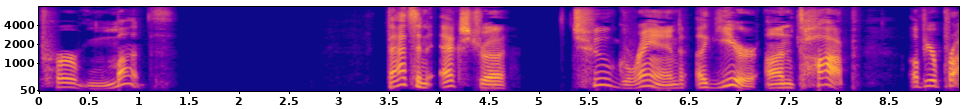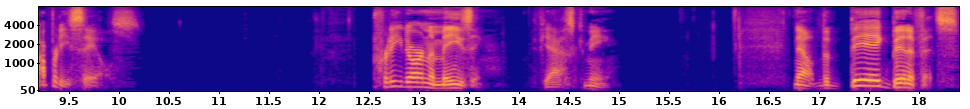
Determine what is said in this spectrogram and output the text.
per month. That's an extra two grand a year on top of your property sales. Pretty darn amazing if you ask me. Now, the big benefits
